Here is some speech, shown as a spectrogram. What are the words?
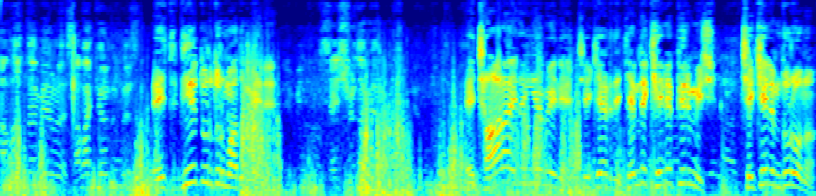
Sabahtan beri burada. Sabah gördün mü? E niye durdurmadın beni? Sen şurada çıkıyordun. E çağıraydın ya beni. Çekerdik. Hem de kelepirmiş. Çekelim dur onu.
